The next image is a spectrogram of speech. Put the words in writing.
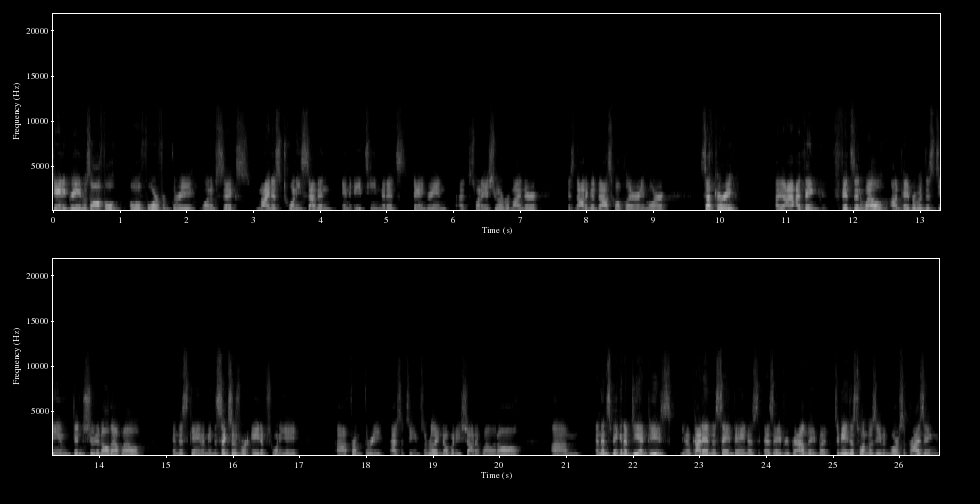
Danny Green was awful, 0 4 from three, one of six, minus 27 in 18 minutes. Danny Green, I just want to issue a reminder, is not a good basketball player anymore. Seth Curry, I, I think fits in well on paper with this team. Didn't shoot it all that well in this game. I mean, the Sixers were eight of 28 uh, from three as a team, so really nobody shot it well at all. Um, and then speaking of DNPs, you know, kind of in the same vein as, as Avery Bradley, but to me, this one was even more surprising.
